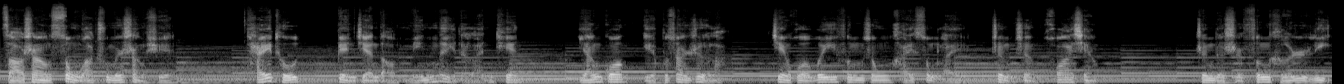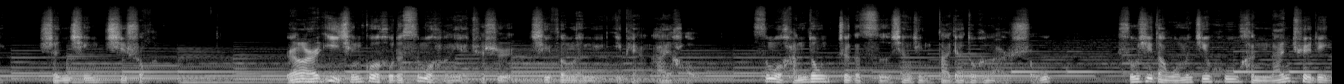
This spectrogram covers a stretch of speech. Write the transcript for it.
早上送娃出门上学，抬头便见到明媚的蓝天，阳光也不算热辣，见或微风中还送来阵阵花香，真的是风和日丽，神清气爽。然而疫情过后的私募行业却是凄风冷雨，一片哀嚎。私募寒冬这个词，相信大家都很耳熟，熟悉到我们几乎很难确定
